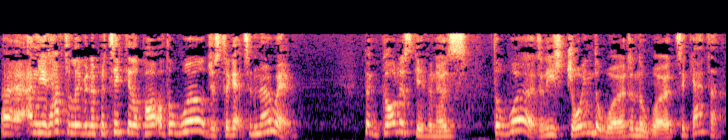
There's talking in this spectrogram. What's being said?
Uh, and you'd have to live in a particular part of the world just to get to know him. But God has given us the Word, and He's joined the Word and the Word together.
